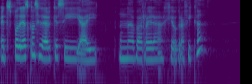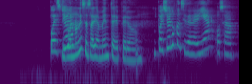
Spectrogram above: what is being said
Entonces, ¿podrías considerar que sí hay una barrera geográfica? Pues yo. Digo, no necesariamente, pero. Pues yo lo consideraría, o sea,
